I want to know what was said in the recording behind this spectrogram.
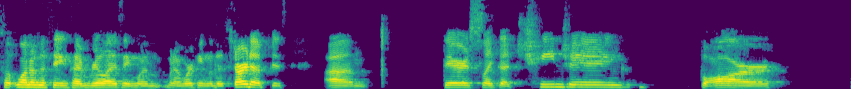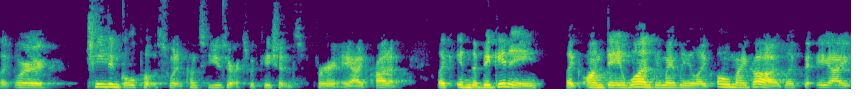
So one of the things I'm realizing when when I'm working with a startup is um, there's like a changing bar, like or changing goalposts when it comes to user expectations for an AI product. Like in the beginning, like on day one, they might be like, "Oh my god!" Like the AI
